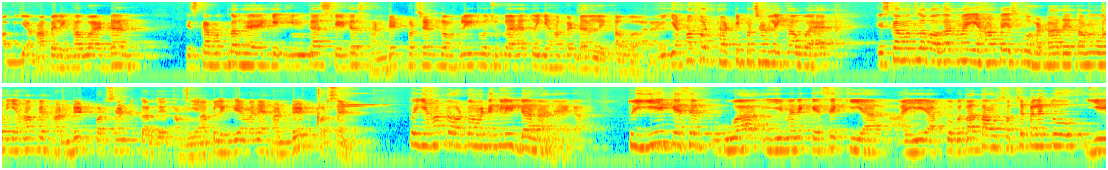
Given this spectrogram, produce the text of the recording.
अब यहाँ पे लिखा हुआ है डन इसका मतलब है कि इनका स्टेटस 100 परसेंट कंप्लीट हो चुका है तो यहाँ पे डन लिखा हुआ आ रहा है। यहाँ पर 30 परसेंट लिखा हुआ है। इसका मतलब अगर मैं यहाँ पे इसको हटा देता हूँ और यहाँ पे 100 परसेंट कर देता हूँ, यहाँ पे लिख दिया मैंने 100 परसेंट तो यहाँ पे ऑटोमेटिकली डन आ जाएगा। तो ये कैसे हुआ? ये मैंने कैसे किया? आइए आपको बताता हूँ। सबसे पहले तो ये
